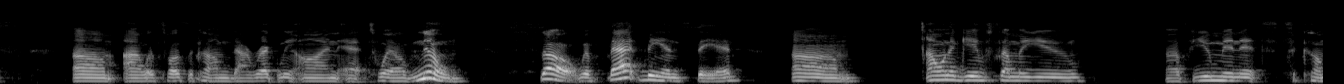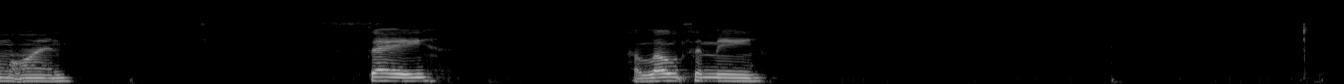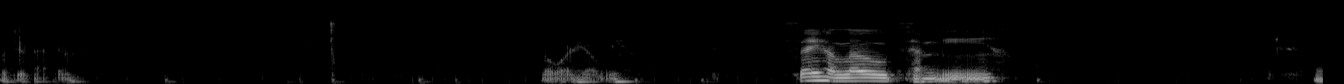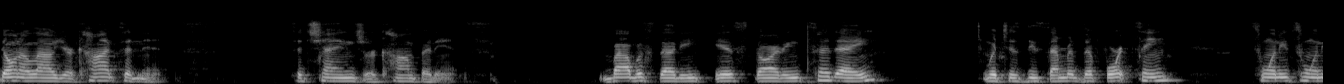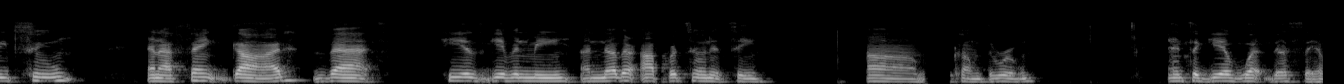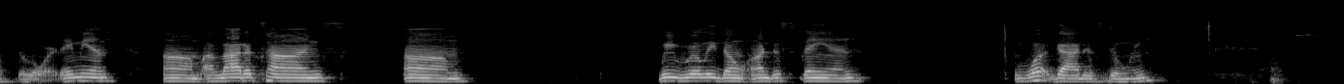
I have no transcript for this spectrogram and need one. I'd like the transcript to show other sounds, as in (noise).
Um, I was supposed to come directly on at 12 noon. So with that being said, um, I want to give some of you a few minutes to come on, say hello to me. What just happened? Lord help me. Say hello to me. Don't allow your continence to change your confidence. Bible study is starting today, which is December the 14th, 2022. And I thank God that He has given me another opportunity um, come through and to give what thus saith the Lord. Amen. Um, a lot of times, um, we really don't understand what God is doing.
